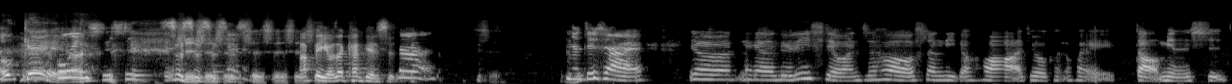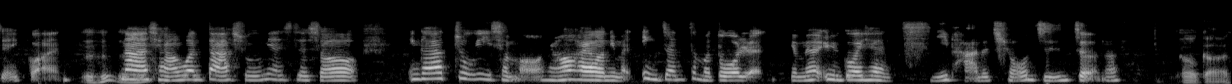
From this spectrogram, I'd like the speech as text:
OK，呼应时事，是是是是是是是。阿贝有在看电视。那，是。那接下来就那个履历写完之后顺利的话，就可能会到面试这一关。嗯。嗯那想要问大叔，面试的时候。应该要注意什么？然后还有你们应征这么多人，有没有遇过一些很奇葩的求职者呢？Oh God，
